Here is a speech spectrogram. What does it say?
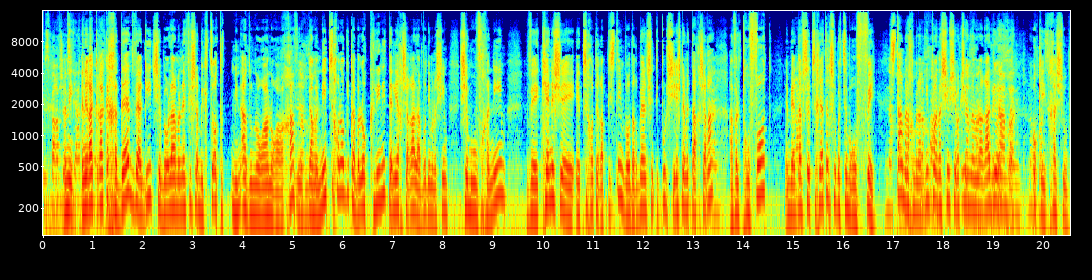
מספר רב של פסיכיאטרים. אני רק אחדד ואגיד שבעולם הנפש המקצועות המנעד הוא נורא נורא רחב. נכון. גם אני פסיכולוגית, אבל לא קלינית, אין לי הכשרה לעבוד עם אנשים שמאובחנים, וכן יש פסיכותרפיסטים ועוד הרבה אנשי טיפול שיש להם את ההכשרה, כן. אבל תרופות... הם בידיו של פסיכיאטר שהוא בעצם רופא. נכון, סתם, אנחנו מלמדים פה נכון. אנשים שמקשיבים לנו נכון, לרדיו. נכון, נכון. אוקיי, חשוב.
